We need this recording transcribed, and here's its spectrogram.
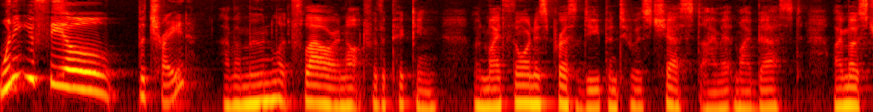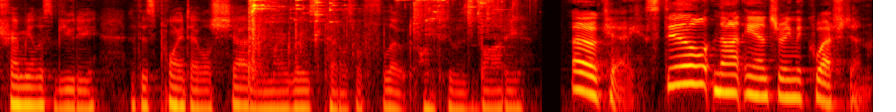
Wouldn't you feel betrayed? I'm a moonlit flower not for the picking. When my thorn is pressed deep into his chest, I am at my best, my most tremulous beauty. At this point, I will shatter and my rose petals will float onto his body. Okay, still not answering the question.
